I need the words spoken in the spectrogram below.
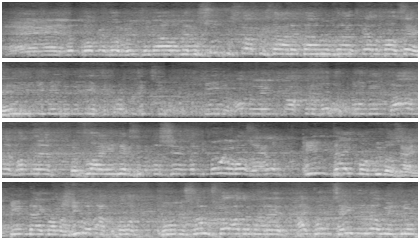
En de blokken voor hun finale met een superstappen staan het dames van het Geldermals. Heli die wint in de eerste positie. Door de dame van de, de Flying Nixon. Dat is met die mooie roze helm. Kim Dijkman moet dat zijn. Kim Dijkman is niet wat achtervolgd door de sloofstader. Maar eh, hij komt zeker wel weer terug.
